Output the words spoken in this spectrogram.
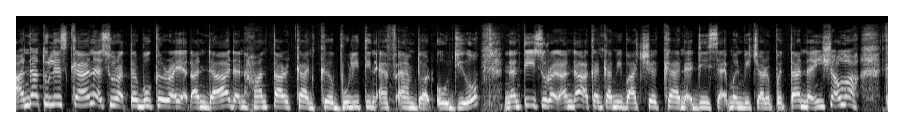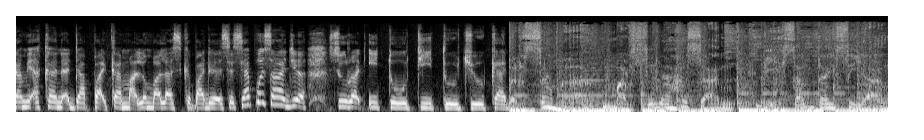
anda tuliskan surat terbuka rakyat anda dan hantarkan ke bulletinfm.audio nanti surat anda akan kami bacakan di segmen bicara petang dan insyaallah kami akan dapatkan maklum balas kepada sesiapa sahaja surat itu ditujukan Bersama Marsila Hasan di Santai Siang.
